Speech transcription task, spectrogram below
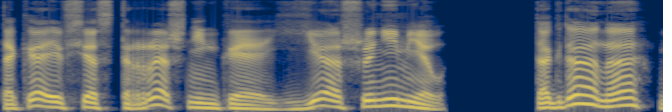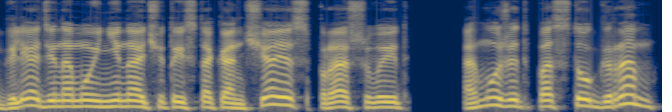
Такая вся страшненькая, я аж онемел. Тогда она, глядя на мой неначатый стакан чая, спрашивает, а может по сто грамм?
